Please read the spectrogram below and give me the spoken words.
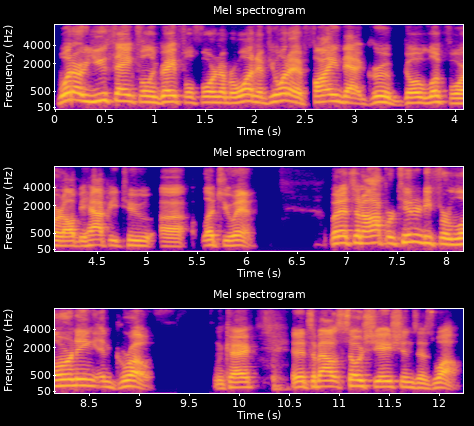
what are you thankful and grateful for? Number one, if you want to find that group, go look for it. I'll be happy to uh, let you in but it's an opportunity for learning and growth. Okay. And it's about associations as well.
